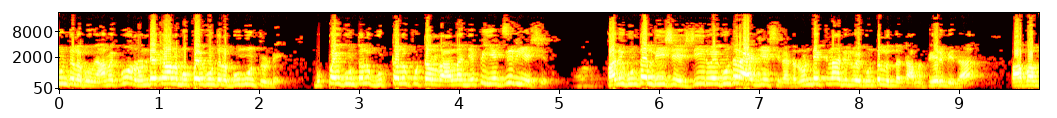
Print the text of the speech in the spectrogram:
గుంటల భూమి ఆమెకు రెండు ఎకరాల ముప్పై గుంటల భూమి ఉంటుండే. ముప్పై గుంటలు గుట్టలు పుట్టలు రాళ్ళని చెప్పి ఎగ్జిట్ చేసారు. పది గుంటలు తీసేసి ఇరవై గుంటలు యాడ్ చేసిరట. రెండు ఎకరాలు ఇరవై గుంటలు ఉందట ఆమె పేరు మీద. పాపం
